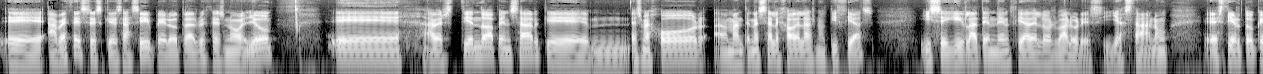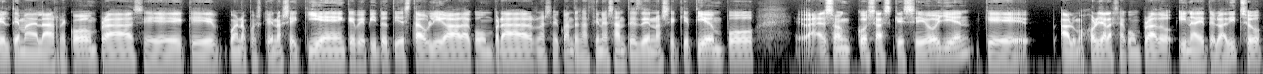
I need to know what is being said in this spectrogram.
eh, a veces es que es así, pero otras veces no. Yo, a ver, tiendo a pensar que mm, es mejor mantenerse alejado de las noticias y seguir la tendencia de los valores y ya está, ¿no? Es cierto que el tema de las recompras, eh, que, bueno, pues que no sé quién, que Pepito está obligada a comprar no sé cuántas acciones antes de no sé qué tiempo, eh, son cosas que se oyen, que a lo mejor ya las ha comprado y nadie te lo ha dicho,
